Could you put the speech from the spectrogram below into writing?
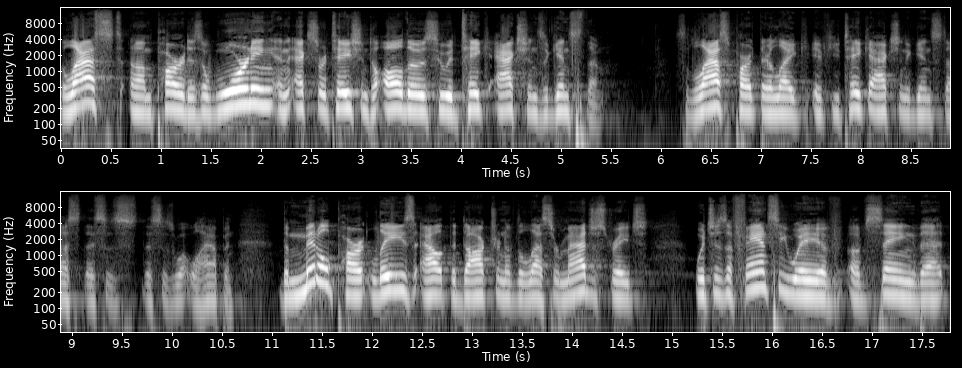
The last um, part is a warning and exhortation to all those who would take actions against them. So the last part, they're like, if you take action against us, this is, this is what will happen. The middle part lays out the doctrine of the lesser magistrates, which is a fancy way of, of saying that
